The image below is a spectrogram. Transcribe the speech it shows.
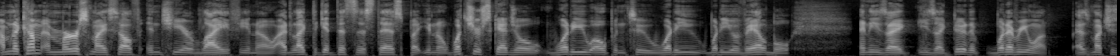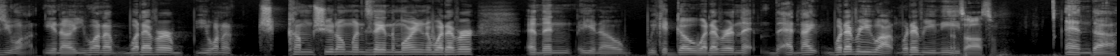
I'm gonna come immerse myself into your life. You know, I'd like to get this, this, this, but you know, what's your schedule? What are you open to? What are you, what are you available? And he's like, he's like, dude, whatever you want, as much as you want. You know, you want to whatever you want to come shoot on Wednesday in the morning or whatever, and then you know we could go whatever in the at night, whatever you want, whatever you need That's awesome. and uh,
